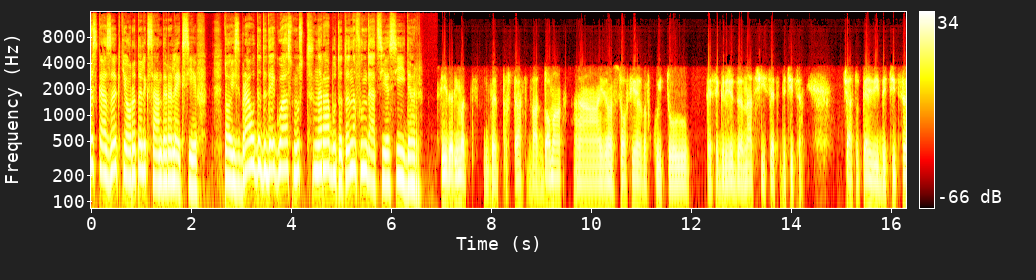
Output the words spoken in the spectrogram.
разказа актьорът Александър Алексиев. Той е избрал да даде гласност на работата на фундация Сидър. Сидър имат две пространства, два дома а, извън София, в които те се грижат за над 60 дечица. Част от тези дечица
